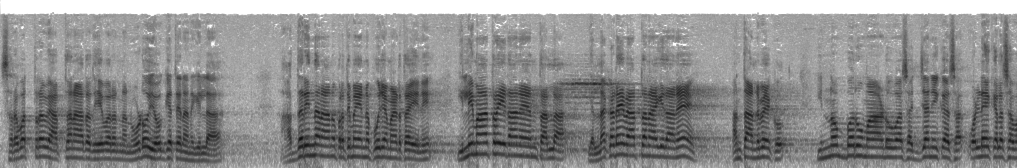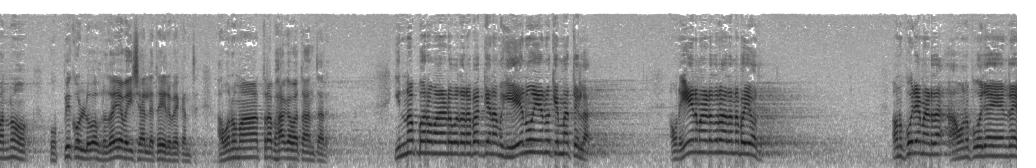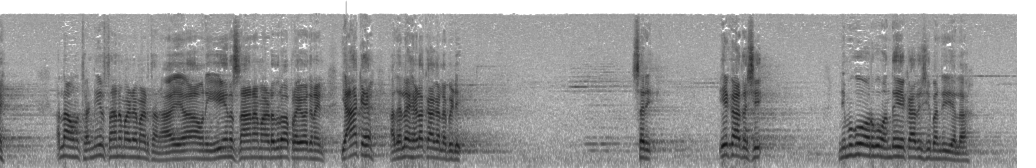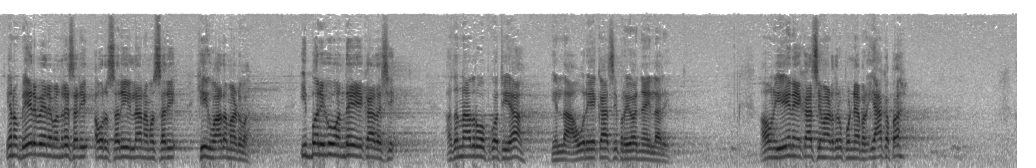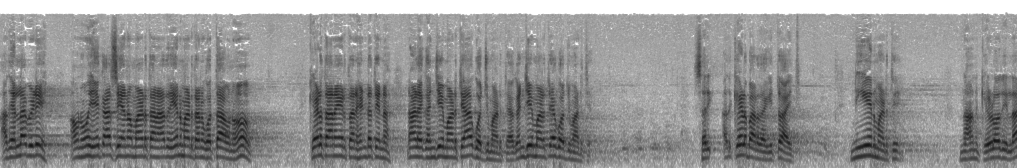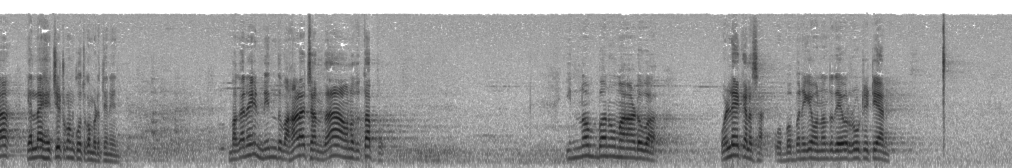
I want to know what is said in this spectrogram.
ಸರ್ವತ್ರ ವ್ಯಾಪ್ತನಾದ ದೇವರನ್ನು ನೋಡೋ ಯೋಗ್ಯತೆ ನನಗಿಲ್ಲ. ಆದ್ದರಿಂದ ನಾನು ಪ್ರತಿಮೆಯನ್ನು ಪೂಜೆ ಮಾಡ್ತಾ ಇದ್ದೀನಿ. ಇಲ್ಲಿ ಮಾತ್ರ ಇದ್ದಾನೆ ಅಂತ ಅಲ್ಲ ಎಲ್ಲ ಕಡೆ ವ್ಯಾಪ್ತನಾಗಿದ್ದಾನೆ ಅಂತ ಅನ್ನಬೇಕು. ಇನ್ನೊಬ್ಬರು ಮಾಡುವ ಸಜ್ಜನಿಕ ಸ ಒಳ್ಳೆಯ ಕೆಲಸವನ್ನು ಒಪ್ಪಿಕೊಳ್ಳುವ ಹೃದಯ ವೈಶಾಲ್ಯತೆ ಇರಬೇಕಂತೆ. ಅವನು ಮಾತ್ರ ಭಾಗವತ ಅಂತಾರೆ. ಇನ್ನೊಬ್ಬರು ಮಾಡುವುದರ ಬಗ್ಗೆ ನಮಗೆ ಏನೂ, ಏನು ಕಿಮ್ಮತ್ತಿಲ್ಲ. ಅವನು ಏನು ಮಾಡಿದ್ರು ಅದನ್ನು ಬೈಯೋದು ಅವನು ಪೂಜೆ ಮಾಡ್ದ, ಅವನು ಪೂಜೆ ಏನ್ರಿ? ಅಲ್ಲ, ಅವನು ತಣ್ಣೀರು ಸ್ನಾನ ಮಾಡೇ ಮಾಡ್ತಾನೆ. ಅಯ್ಯ, ಅವನು ಏನು ಸ್ನಾನ ಮಾಡಿದ್ರು ಆ ಪ್ರಯೋಜನ ಇಲ್ಲ. ಯಾಕೆ? ಅದೆಲ್ಲ ಹೇಳೋಕ್ಕಾಗಲ್ಲ, ಬಿಡಿ. ಸರಿ, ಏಕಾದಶಿ. ನಿಮಗೂ ಅವ್ರಿಗೂ ಒಂದೇ ಏಕಾದಶಿ ಬಂದಿದೆಯಲ್ಲ? ಏನೋ ಬೇರೆ ಬೇರೆ ಬಂದರೆ ಸರಿ, ಅವರು ಸರಿ ಇಲ್ಲ, ನಮಗೆ ಸರಿ, ಹೀಗೆ ವಾದ ಮಾಡುವ. ಇಬ್ಬರಿಗೂ ಒಂದೇ ಏಕಾದಶಿ. ಅದನ್ನಾದರೂ ಒಪ್ಕೋತೀಯಾ? ಇಲ್ಲ, ಅವ್ರ ಏಕಾದಶಿ ಪ್ರಯೋಜನ ಇಲ್ಲ ರೀ. ಅವನು ಏನು ಏಕಾದಶಿ ಮಾಡಿದ್ರು ಪುಣ್ಯ ಬರ ಯಾಕಪ್ಪ? ಅದೆಲ್ಲ ಬಿಡಿ. ಅವನು ಏಕಾದಶಿ ಏನೋ ಮಾಡ್ತಾನೆ, ಆದರೆ ಏನು ಮಾಡ್ತಾನೆ ಗೊತ್ತಾ ಅವನು? ಕೇಳ್ತಾನೆ ಇರ್ತಾನೆ ಹೆಂಡತಿನ. ನಾಳೆ ಗಂಜಿ ಮಾಡ್ತೀಯಾ, ಗೊಜ್ಜು ಮಾಡ್ತೀಯಾ? ಗಂಜಿ ಮಾಡ್ತೀಯಾ, ಗೊಜ್ಜು ಮಾಡ್ತೀಯ? ಸರಿ, ಅದು ಕೇಳಬಾರ್ದಾಗಿತ್ತು, ಆಯ್ತು. ನೀ ಏನು ಮಾಡ್ತಿ? ನಾನು ಕೇಳೋದಿಲ್ಲ, ಎಲ್ಲ ಹೆಚ್ಚಿಟ್ಕೊಂಡು ಕೂತ್ಕೊಂಡ್ಬಿಡ್ತೀನಿ. ಮಗನೇ, ನಿಂದು ಬಹಳ ಚಂದ, ಅವನದು ತಪ್ಪು. ಇನ್ನೊಬ್ಬನು ಮಾಡುವ ಒಳ್ಳೆಯ ಕೆಲಸ, ಒಬ್ಬೊಬ್ಬನಿಗೆ ಒಂದೊಂದು ದೇವರು ರೂಟ್ ಇಟ್ಟಿಯಾನ.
